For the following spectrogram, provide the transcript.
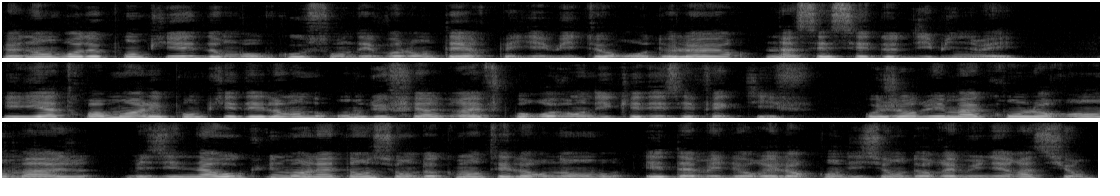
Le nombre de pompiers, dont beaucoup sont des volontaires payés 8 euros de l'heure, n'a cessé de diminuer. Il y a trois mois, les pompiers des Landes ont dû faire grève pour revendiquer des effectifs. Aujourd'hui, Macron leur rend hommage, mais il n'a aucunement l'intention d'augmenter leur nombre et d'améliorer leurs conditions de rémunération.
